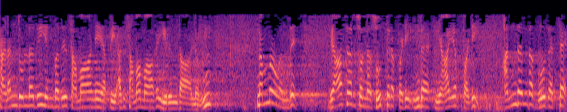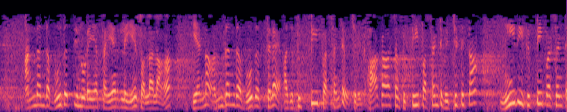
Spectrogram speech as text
கலந்துள்ளது என்பது சமானே அப்படி அது சமமாக இருந்தாலும் நம்ம வந்து வியாசர் சொன்ன சூத்திரப்படி இந்த நியாயப்படி அந்தந்த பூதத்தை அந்தந்த பூதத்தினுடைய பெயர்லயே சொல்லலாம். ஏன்னா அந்தந்த பூதத்துல அது பிப்டி பர்சன்ட் வச்சிருக்கு. ஆகாசம் பிப்டி பர்சன்ட் வச்சுட்டு தான் மீதி பிப்டி பர்சன்ட்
